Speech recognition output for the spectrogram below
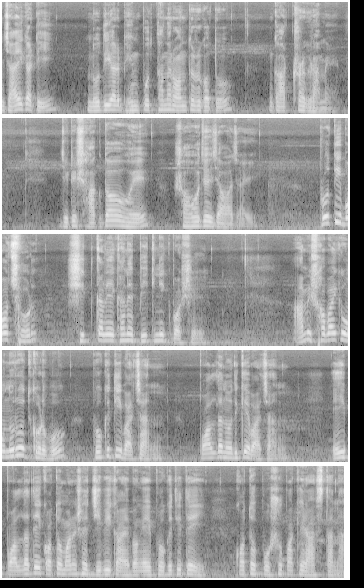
জায়গাটি নদিয়ার ভীমপুর থানার অন্তর্গত গাট্রা গ্রামে, যেটি শাকদাহ হয়ে সহজেই যাওয়া যায়। প্রতি বছর শীতকালে এখানে পিকনিক বসে। আমি সবাইকে অনুরোধ করব, প্রকৃতি বাঁচান, পলদা নদীকে বাঁচান। এই পলদাতেই কত মানুষের জীবিকা এবং এই প্রকৃতিতেই কত পশু পাখির আস্তানা।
